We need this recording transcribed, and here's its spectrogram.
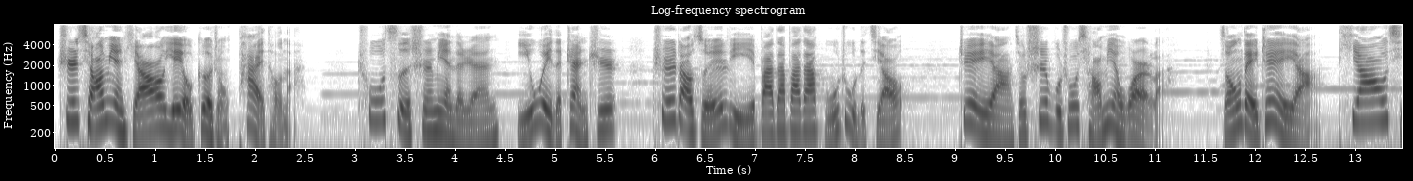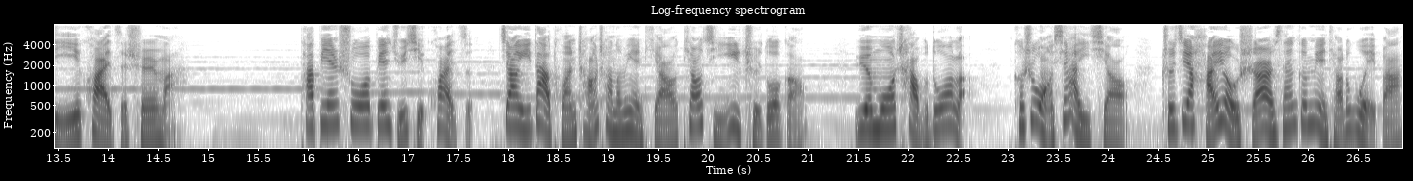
吃荞面条也有各种派头呢。初次吃面的人，一味的蘸汁，吃到嘴里吧嗒吧嗒不住的嚼，这样就吃不出荞面味儿了。总得这样，挑起一筷子吃嘛。”他边说边举起筷子，将一大团长长的面条挑起一尺多高，约摸差不多了。可是往下一瞧，只见还有十二三根面条的尾巴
